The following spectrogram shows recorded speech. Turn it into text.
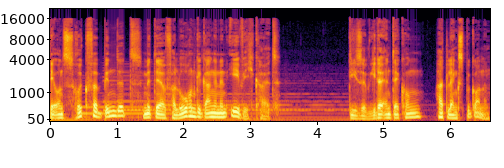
der uns rückverbindet mit der verloren gegangenen Ewigkeit. Diese Wiederentdeckung hat längst begonnen.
